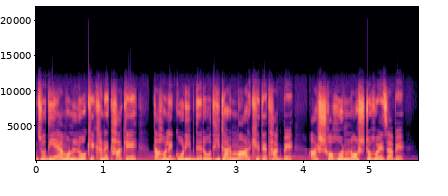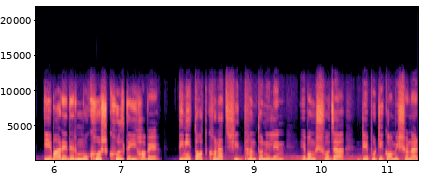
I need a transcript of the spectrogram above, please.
যদি এমন লোক এখানে থাকে, তাহলে গরিবদের অধিটার মার খেতে থাকবে আর শহর নষ্ট হয়ে যাবে। এবার এদের মুখোশ খুলতেই হবে। তিনি তৎক্ষণাৎ সিদ্ধান্ত নিলেন এবং সোজা ডেপুটি কমিশনার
